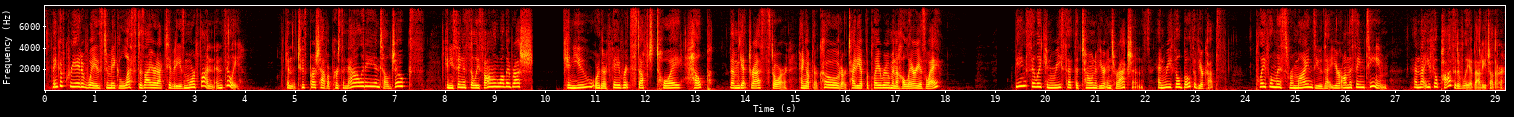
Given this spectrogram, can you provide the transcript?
Think of creative ways to make less desired activities more fun and silly. Can the toothbrush have a personality and tell jokes? Can you sing a silly song while they brush? Can you or their favorite stuffed toy help them get dressed or hang up their coat or tidy up the playroom in a hilarious way? Being silly can reset the tone of your interactions and refill both of your cups. Playfulness reminds you that you're on the same team and that you feel positively about each other.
